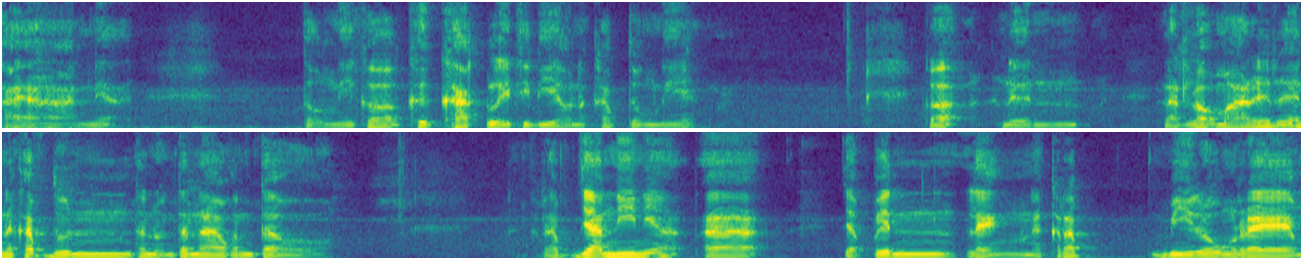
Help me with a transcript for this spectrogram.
ขายอาหารเนี่ยตรงนี้ก็คึกคักเลยทีเดียวนะครับ ตรงนี้ ก็เดินลัดเลาะมาเรื่อยๆนะครับบนถนนตะนาวกันต่อนะครับย่านนี้เนี่ยจะเป็นแหล่งนะครับมีโรงแรม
